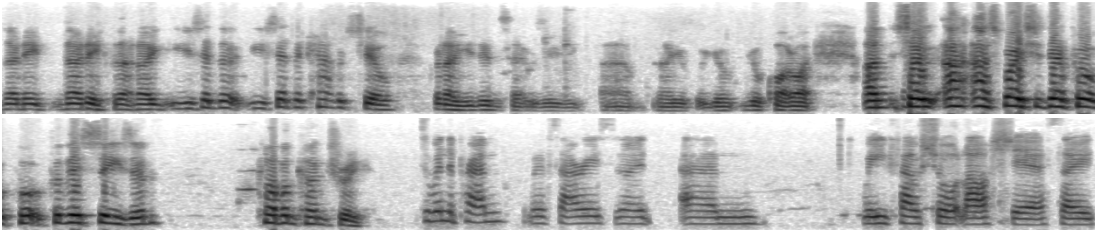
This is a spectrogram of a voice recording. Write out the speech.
no need no need for that. No, you said that you said the cat was chill, but no, you didn't say it was easy. Um, no, you're, you're you're quite right. Um, so uh, aspirations then for, for for this season, club and country. to win the Prem with Sarries. You know, um, we fell short last year, so I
